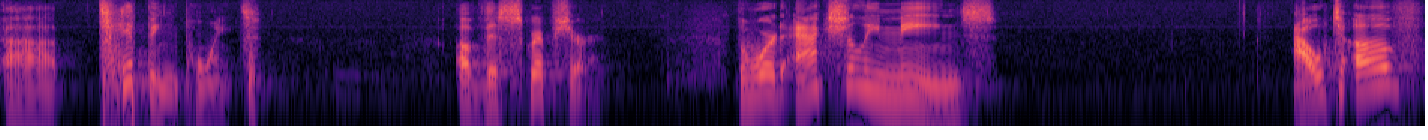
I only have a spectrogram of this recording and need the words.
uh, tipping point of this scripture. The word actually means out of,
